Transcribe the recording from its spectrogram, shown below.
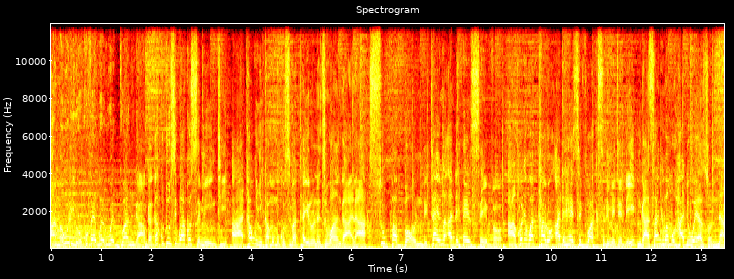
amawulire okuva ebweru w'eggwanga nga gakutuusibwako seminti atawunyikamu mu kusiba tayiro ne ziwangaala super bond tayilo adhesive. Akolebwa caro adhesive works limited ng'asangibwa mu hardware zonna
